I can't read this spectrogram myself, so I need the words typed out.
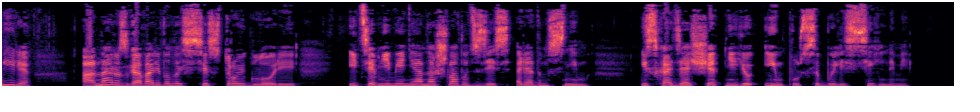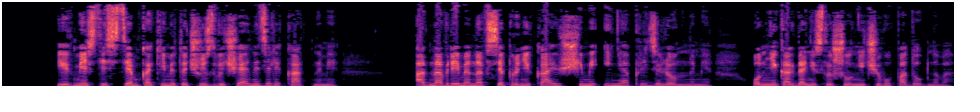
мире, она разговаривала с сестрой Глорией, и тем не менее она шла вот здесь, рядом с ним. Исходящие от нее импульсы были сильными и вместе с тем какими-то чрезвычайно деликатными, одновременно всепроникающими и неопределенными. Он никогда не слышал ничего подобного.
